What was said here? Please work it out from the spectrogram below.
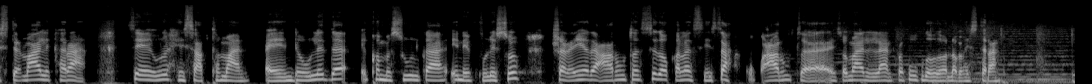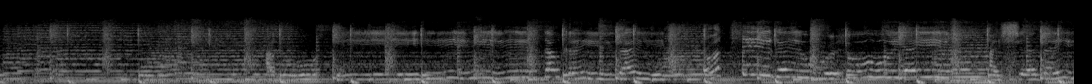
isticmaali karaan si ay ula xisaabtamaan dowladda ka mas'uulka ah inay fuliso sharciyada carruurta. Sidoo kale siisa carruurta somalilan xuquuqdooda oo dhammaystiran عليك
